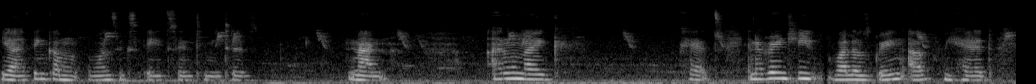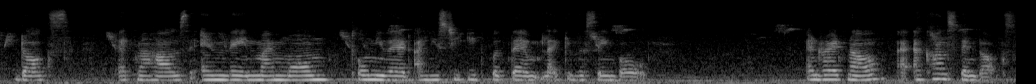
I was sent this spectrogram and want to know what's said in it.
Yeah, I think I'm 168 centimeters. None. I don't like and apparently while I was growing up we had dogs at my house. And then my mom told me that I used to eat with them like in the same bowl. And right now I, I can't stand dogs.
